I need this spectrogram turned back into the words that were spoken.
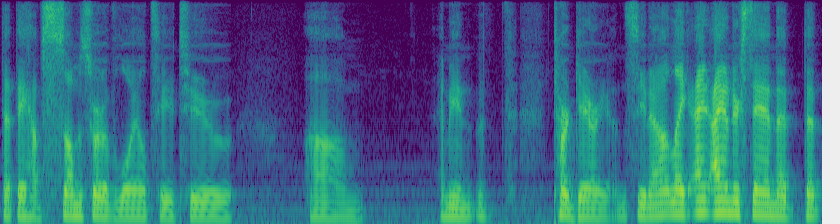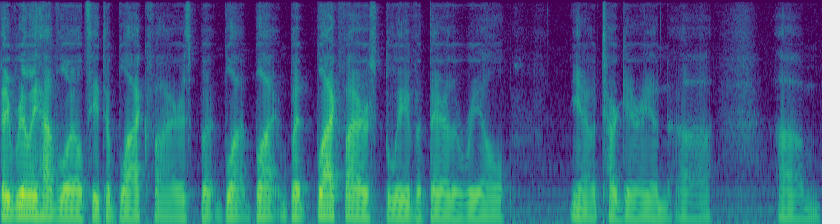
that they have some sort of loyalty to. Um, I mean, Targaryens. You know, like I, I understand that that they really have loyalty to Blackfires, but Black Black but Blackfires believe that they're the real, you know, Targaryen. Uh, um,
